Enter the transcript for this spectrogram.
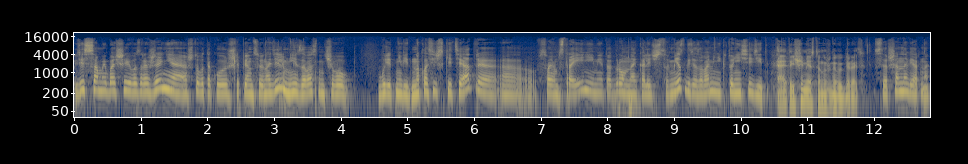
Здесь самые большие возражения, что вы такую шлепенцию надели, мне из-за вас ничего будет не видно. Но классические театры э, в своем строении имеют огромное количество мест, где за вами никто не сидит. А это еще место нужно выбирать. Совершенно верно.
